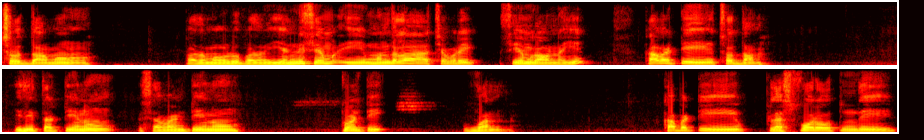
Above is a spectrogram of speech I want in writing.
చూద్దాము. పదమూడు పదమూడు ఇవన్నీ సేమ్ ఈ ముందల చివరి సేమ్గా ఉన్నాయి. కాబట్టి చూద్దాం. ఇది థర్టీను సెవెంటీను ట్వంటీ వన్. కాబట్టి ప్లస్ ఫోర్ అవుతుంది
